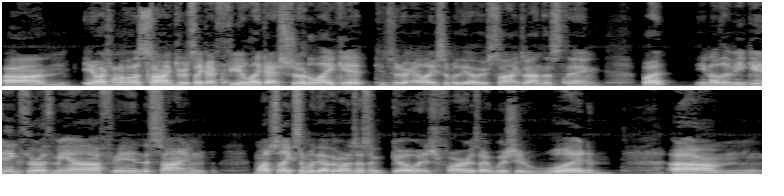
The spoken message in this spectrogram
Um, you know, it's one of those songs where it's like I feel like I should like it, considering I like some of the other songs on this thing. But you know, the beginning throws me off, and the song, much like some of the other ones, doesn't go as far as I wish it would. Um,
